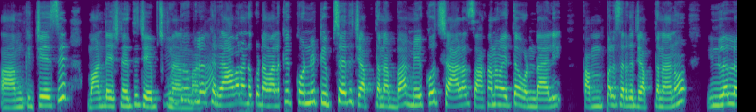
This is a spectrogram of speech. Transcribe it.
ఆమెకి ఇచ్చేసి మానిటేషన్ అయితే చేయించుకున్నాను యూట్యూబ్లోకి రావాలనుకున్న వాళ్ళకి కొన్ని టిప్స్ అయితే చెప్తానబ్బా మీకు చాలా సహనం అయితే ఉండాలి. కంపల్సరిగా చెప్తున్నాను. ఇళ్ళల్లో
